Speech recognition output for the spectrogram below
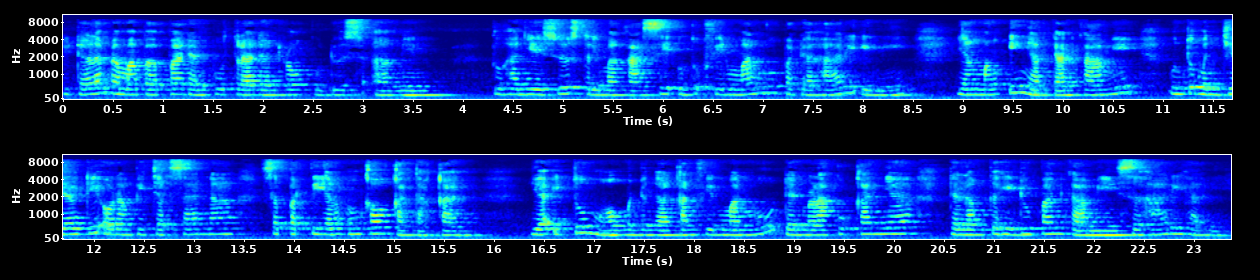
Di dalam nama Bapa dan Putra dan Roh Kudus. Amin. Tuhan Yesus, terima kasih untuk firman-Mu pada hari ini yang mengingatkan kami untuk menjadi orang bijaksana seperti yang Engkau katakan, yaitu mau mendengarkan firman-Mu dan melakukannya dalam kehidupan kami sehari-hari.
